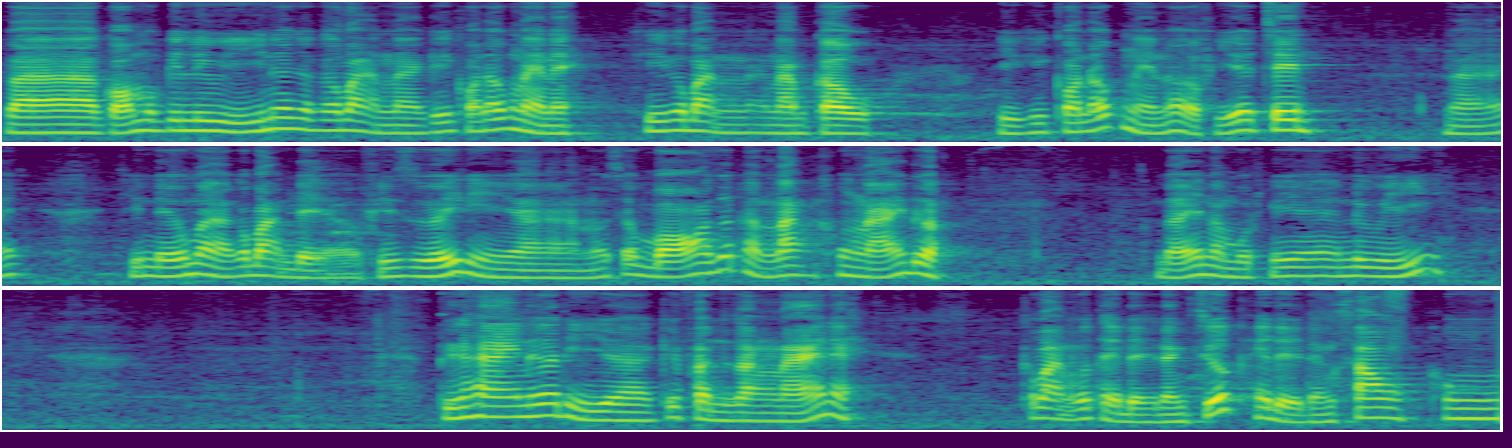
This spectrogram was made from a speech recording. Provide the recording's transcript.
Và có một cái lưu ý nữa cho các bạn là cái con ốc này này. Khi các bạn làm cầu thì cái con ốc này nó ở phía trên. Đấy. Chứ nếu mà các bạn để ở phía dưới thì à, nó sẽ bó rất là nặng, không lái được. Đấy là một cái lưu ý. Thứ hai nữa thì à, cái phần rằng lái này. Các bạn có thể để đằng trước hay để đằng sau, không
